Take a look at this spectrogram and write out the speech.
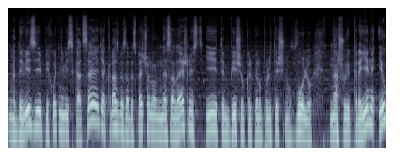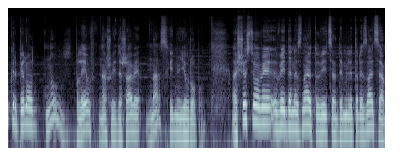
дивізії піхотні війська. Це якраз би забезпечило незалежність і тим більше укріпило політичну волю нашої країни і укріпило ну, вплив нашої держави на Східну Європу. А що з цього ви- вийде, не знаю, то віця демілітаризація.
